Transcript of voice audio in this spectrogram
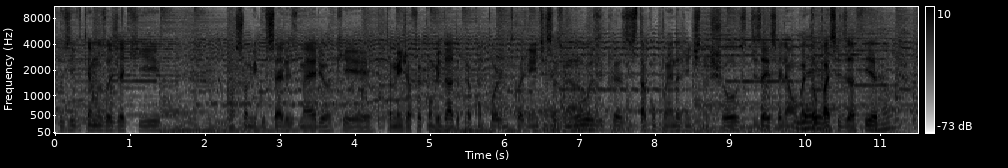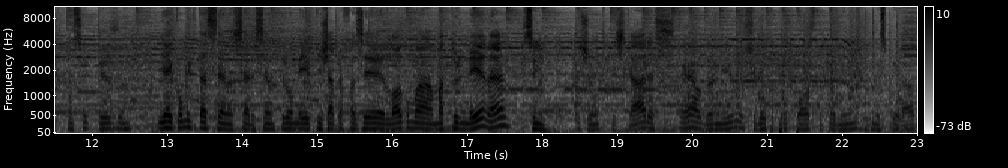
Inclusive temos hoje aqui nosso amigo Célio Ismério, que também já foi convidado para compor junto com a gente essas Legal. músicas, está acompanhando a gente nos shows. Diz aí, Celião, vai aí? topar esse desafio? Com certeza. E aí, como que tá sendo, sério? Você entrou meio que já pra fazer logo uma, uma turnê, né? Sim. Junto com os caras. É, o Danilo chegou com a proposta pra mim, inesperado.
